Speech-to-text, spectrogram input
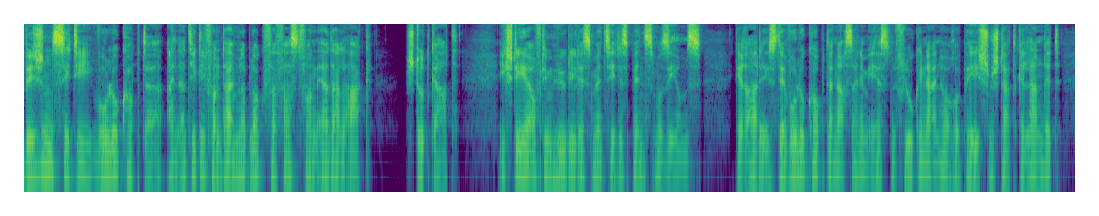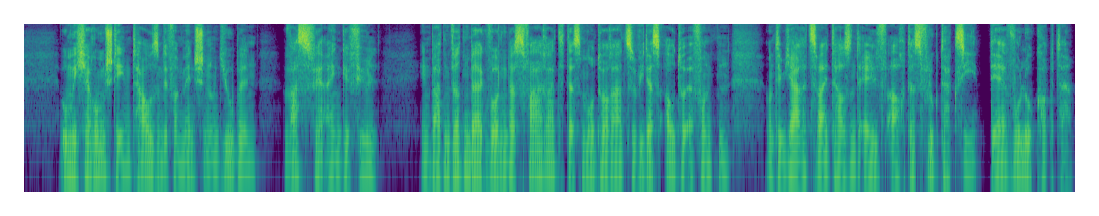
Vision City Volocopter, ein Artikel von Daimler-Blog, verfasst von Erdal Ag, Stuttgart. Ich stehe auf dem Hügel des Mercedes-Benz-Museums. Gerade ist der Volocopter nach seinem ersten Flug in einer europäischen Stadt gelandet. Um mich herum stehen Tausende von Menschen und jubeln. Was für ein Gefühl. In Baden-Württemberg wurden das Fahrrad, das Motorrad sowie das Auto erfunden und im Jahre 2011 auch das Flugtaxi, der Volocopter.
